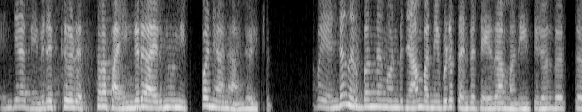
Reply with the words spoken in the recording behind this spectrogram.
എന്റെ ആ വിവരക്കേട് എത്ര ഭയങ്കരമായിരുന്നു എന്ന് ഇപ്പൊ ഞാൻ ആലോചിക്കും. അപ്പൊ എന്റെ നിർബന്ധം കൊണ്ട് ഞാൻ പറഞ്ഞു ഇവിടെ തന്നെ ചെയ്താൽ മതി. തിരുവനന്തപുരത്ത്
